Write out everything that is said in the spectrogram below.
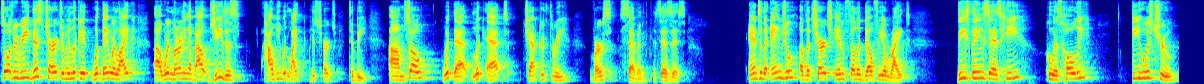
So as we read this church and we look at what they were like, uh, we're learning about Jesus, how he would like his church to be. Um, so with that, look at chapter 3, verse 7. It says this And to the angel of the church in Philadelphia, write, These things says he who is holy, he who is true,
